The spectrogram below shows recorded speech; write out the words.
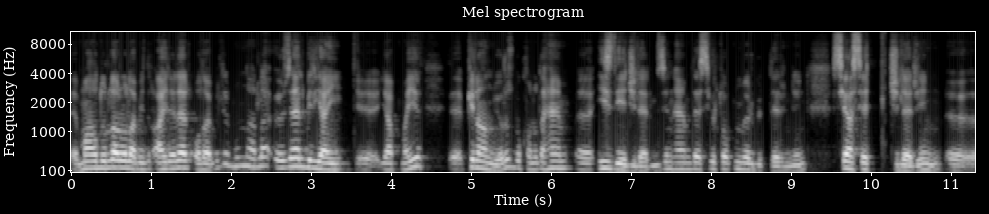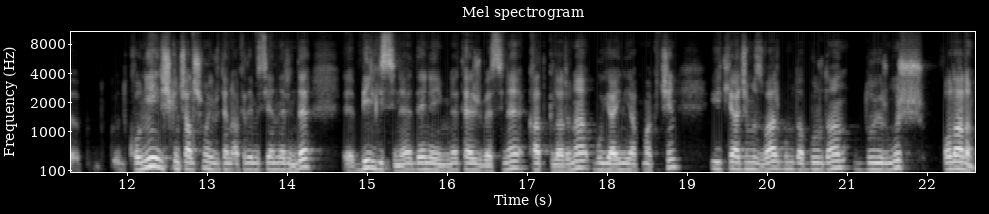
eee, mağdurlar olabilir, aileler olabilir. Bunlarla özel bir yayın, eee, yapmayı, eee, planlıyoruz. Bu konuda hem, eee, izleyicilerimizin hem de sivil toplum örgütlerinin, siyasetçilerin, eee, konuya ilişkin çalışma yürüten akademisyenlerin de, eee, bilgisine, deneyimine, tecrübesine, katkılarına bu yayını yapmak için ihtiyacımız var. Bunu da buradan duyurmuş olalım.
